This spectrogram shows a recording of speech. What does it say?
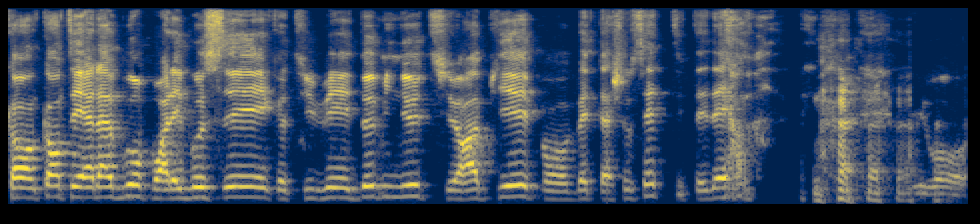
quand, quand tu es à la bourre pour aller bosser, que tu mets deux minutes sur un pied pour mettre ta chaussette, tu t'énerves. bon,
